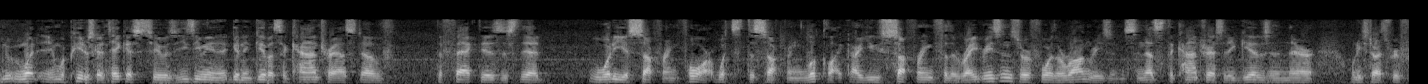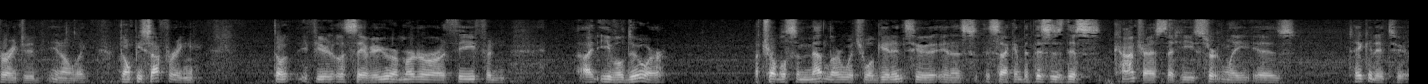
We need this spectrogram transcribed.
What, and what Peter's going to take us to is he's even going to give us a contrast of the fact is is that what are you suffering for? What's the suffering look like? Are you suffering for the right reasons or for the wrong reasons? And that's the contrast that he gives in there when he starts referring to, you know, like, don't be suffering. Don't, if you're, let's say, if you're a murderer or a thief and an evildoer, a troublesome meddler, which we'll get into in a, a second, but this is this contrast that he certainly is taking it to.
